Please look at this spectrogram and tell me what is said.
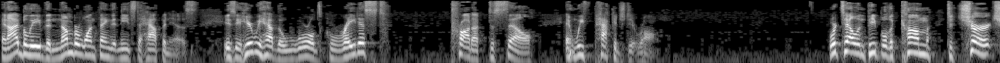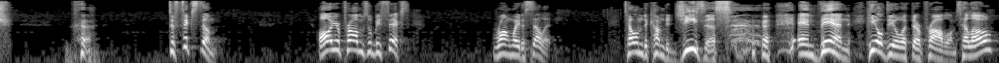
And I believe the number one thing that needs to happen is, is that here we have the world's greatest product to sell, and we've packaged it wrong. We're telling people to come to church to fix them. All your problems will be fixed. Wrong way to sell it. Tell them to come to Jesus, and then He'll deal with their problems. Hello?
